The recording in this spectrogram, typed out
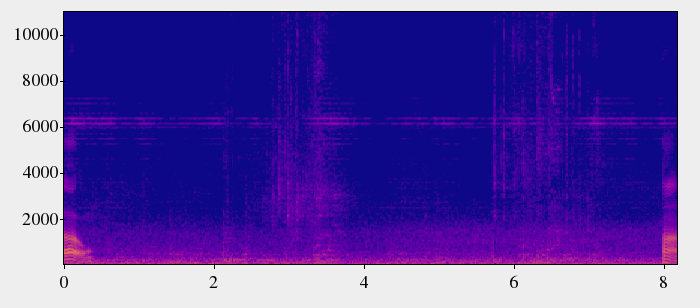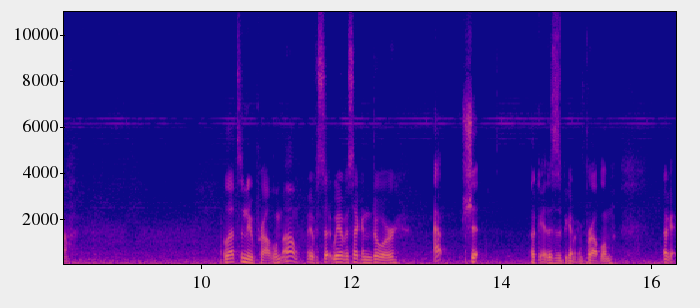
Oh. Huh. Well, that's a new problem. Oh, we have a, we have a second door. Ah, shit. Okay, this is becoming a problem. Okay.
